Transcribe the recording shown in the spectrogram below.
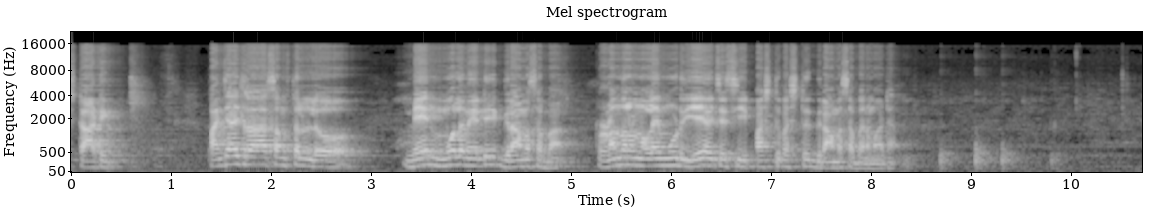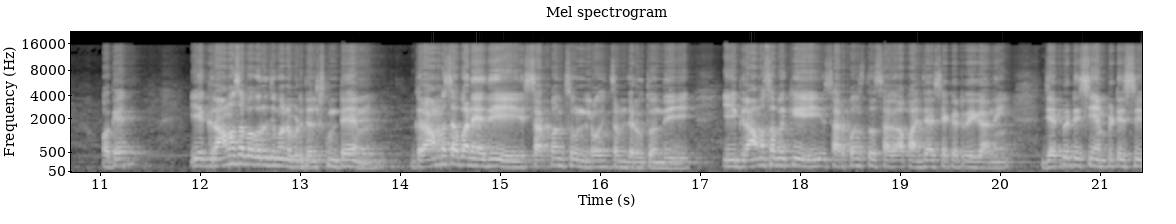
స్టార్టింగ్. పంచాయతీరాజ్ సంస్థల్లో మెయిన్ మూలమేంటి? గ్రామసభ రెండు వందల నలభై మూడు ఏ వచ్చేసి ఫస్ట్ ఫస్ట్ గ్రామ సభ అనమాట ఓకే? ఈ గ్రామ సభ గురించి మనం ఇప్పుడు తెలుసుకుంటే గ్రామ సభ అనేది సర్పంచ్ నిర్వహించడం జరుగుతుంది. ఈ గ్రామ సభకి సర్పంచ్తో సహా పంచాయత్ సెక్రటరీ కానీ జెడ్పీటీసీ ఎంపీటీసీ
